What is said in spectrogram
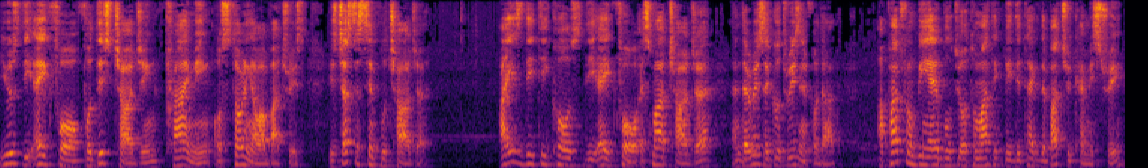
use the A4 for discharging, priming or storing our batteries. It's just a simple charger. ISDT calls the A4 a smart charger and there is a good reason for that. Apart from being able to automatically detect the battery chemistry,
